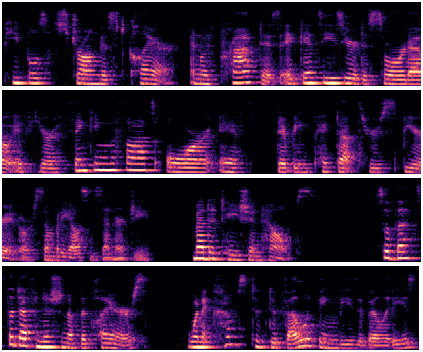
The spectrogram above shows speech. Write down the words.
people's strongest clair, and with practice, it gets easier to sort out if you're thinking the thoughts or if they're being picked up through spirit or somebody else's energy. Meditation helps. So, that's the definition of the clairs. When it comes to developing these abilities,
